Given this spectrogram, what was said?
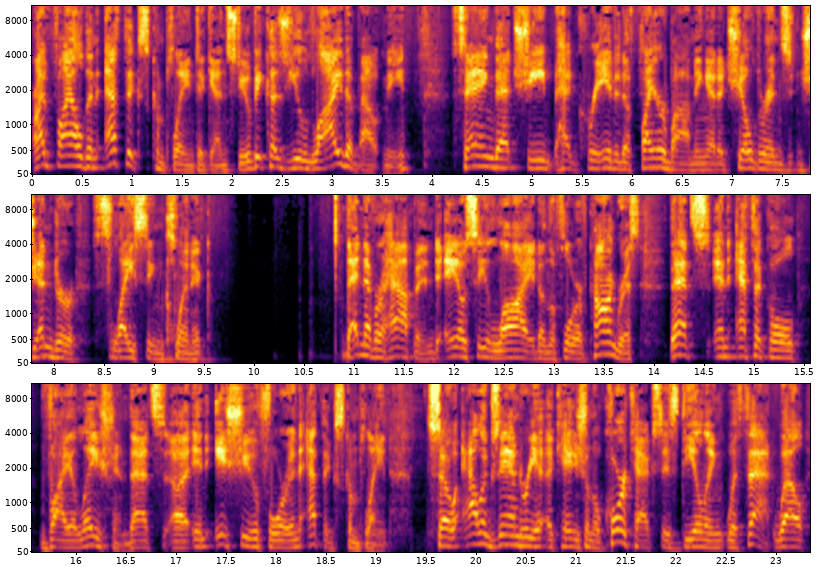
I filed an ethics complaint against you because you lied about me, saying that she had created a firebombing at a children's gender slicing clinic. That never happened. AOC lied on the floor of Congress. That's an ethical violation. That's uh, an issue for an ethics complaint. So Alexandria Occasional Cortex is dealing with that. Well,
